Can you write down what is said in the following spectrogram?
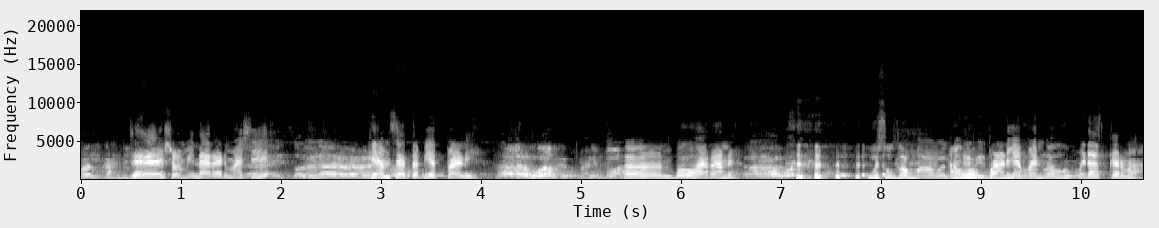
જય સ્વામિનારાયણ માસી. કેમ છે તબિયત પાણી? બહુ સારા ને? હું પાણી પાણી બહુ હું મેળાસ કરવા.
